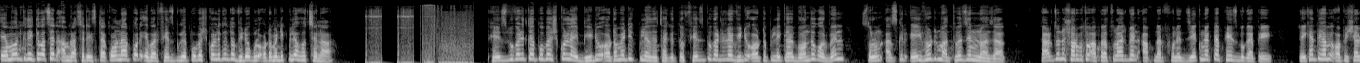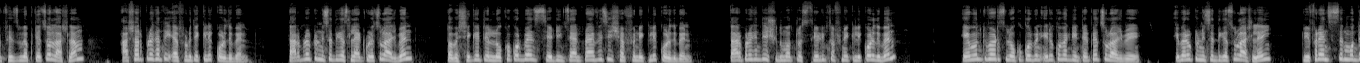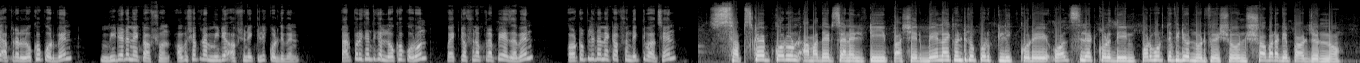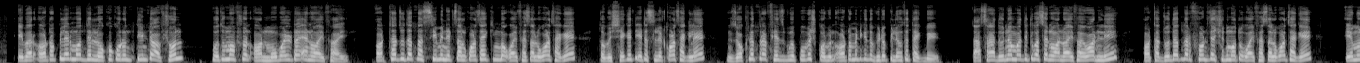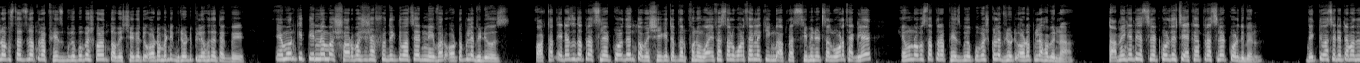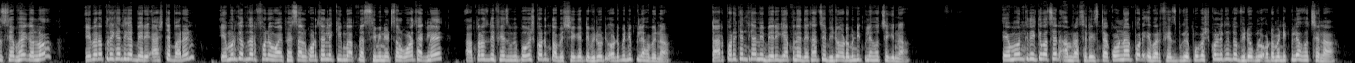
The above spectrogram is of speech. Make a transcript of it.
এমনকি দেখতে পাচ্ছেন? আমরা সেটিংসটা করার পর এবার ফেসবুকে প্রবেশ করলে কিন্তু ভিডিওগুলো অটোমেটিক প্লে হচ্ছে না। ফেসবুক আইডিতে প্রবেশ করলে ভিডিও অটোমেটিক প্লে হতে থাকে। তো ফেসবুক আইডিটা ভিডিও অটো প্লে কীভাবে বন্ধ করবেন? চলুন আজকের এই ভিডিওর মাধ্যমে জেনে নেওয়া যাক। তার জন্য সর্বপ্রথম আপনারা চলে আসবেন আপনার ফোনে যে কোনো একটা ফেসবুক অ্যাপে তো এখান থেকে আমি অফিসিয়াল ফেসবুক অ্যাপতে চলে আসলাম। আসার পর এখান থেকে অ্যাপটিতে ক্লিক করে দেবেন। তারপর একটু নিচের দিকে স্লাইড করে চলে আসবেন। তবে সেক্ষেত্রে লক্ষ্য করবেন সেটিংস অ্যান্ড প্রাইভেসি সবসময় ক্লিক করে দেবেন। তারপরে কিন্তু শুধুমাত্র সেটিংস অপশনে ক্লিক করে দেবেন। এমনকি ভার্স লক্ষ্য করবেন এরকম একটা ইন্টারফেস চলে আসবে। এবার একটু নিচের দিকে চলে আসলেই প্রিফারেন্সেসের মধ্যে আপনারা লক্ষ্য করবেন মিডিয়া নামে একটা অপশন অবশ্যই আপনারা মিডিয়া অপশনে ক্লিক করে দেবেন। তারপর এখান থেকে লক্ষ্য করুন কয়েকটি অপশন আপনারা পেয়ে যাবেন। অটোপ্লে নামে একটা অপশন দেখতে পাচ্ছেন। সাবস্ক্রাইব করুন আমাদের চ্যানেলটি পাশের বেল আইকনটির উপর ক্লিক করে অল সিলেক্ট করে দিন। পরবর্তী ভিডিওর নোটিফিকেশন সবার আগে পাওয়ার জন্য। এবার অটোপ্লের মধ্যে লক্ষ্য করুন তিনটা অপশন প্রথম অপশন অন মোবাইলটা অ্যান্ড ওয়াইফাই অর্থাৎ যদি আপনার সিমে নেট চালু করা থাকে কিংবা ওয়াইফাই চালু করা থাকে, তবে সেক্ষেত্রে এটা সিলেক্ট করা থাকলে যখন আপনারা ফেসবুকে প্রবেশ করবেন অটোমেটিক কিন্তু ভিডিও প্লে হতে থাকবে। তাছাড়া দুই নম্বর দেখতে পাচ্ছেন ওয়ান ওয়াইফাই ওয়ানলি অর্থাৎ যদি আপনার ফোনটিতে শুধুমাত্র ওয়াইফাই চালু করা থাকে, এমন অবস্থায় যদি আপনারা ফেসবুকে প্রবেশ করেন, তবে সেক্ষেত্রে অটোমেটিক ভিডিওটি প্লে হতে থাকবে। এমনকি তিন নম্বর সর্বশেষ অপশন দেখতে পাচ্ছেন নেভার অটোপ্লে ভিডিওস অর্থাৎ এটা যদি আপনারা সিলেক্ট করে দেন, তবে সেক্ষেত্রে আপনার ফোনে ওয়াইফাই চালু করা থাকলে কিংবা আপনার সিমি নেট চালু করা থাকলে, এমন অবস্থা আপনারা ফেসবুকে প্রবেশ করলে ভিডিওটি অটোপ্লে হবে না। তো আমি এখান থেকে সিলেক্ট করে দিচ্ছি, একে আপনারা সিলেক্ট করে দেবেন। দেখতে পাচ্ছেন, এটা আমাদের সেভ হয়ে গেল। এবার আপনি এখান থেকে বেরিয়ে আসতে পারেন। এমনকি আপনার ফোনে ওয়াইফাই সাল করা থাকলে কিংবা আপনার সিমি চালু করা থাকলে আপনারা যদি ফেসবুকে প্রবেশ করেন, তবে সেক্ষেত্রে ভিডিওটি অটোমেটিক প্লে হবে না। তারপর এখান থেকে আমি বেরিয়ে গিয়ে আপনাদের দেখাচ্ছি ভিডিও অটোমেটিক প্লে হচ্ছে কিনা। এমনকি দেখতে পাচ্ছেন, আমরা সেটিংসটা করার পর এবার ফেসবুকে প্রবেশ করলে কিন্তু ভিডিওগুলো অটোমেটিক প্লে হচ্ছে না।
